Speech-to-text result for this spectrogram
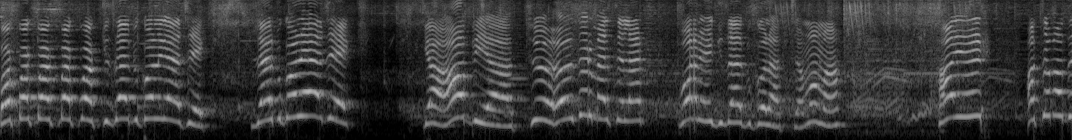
Bak bak bak bak bak güzel bir gol gelecek. Güzel bir gol gelecek. Ya abi ya tüh öldürmeseler var ya güzel bir gol atacağım ama. Hayır atamadı.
